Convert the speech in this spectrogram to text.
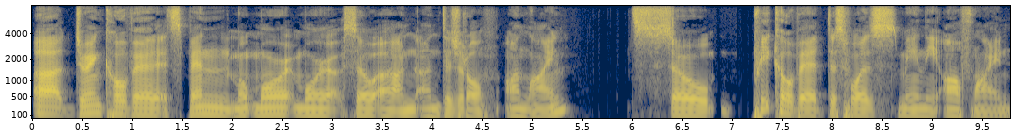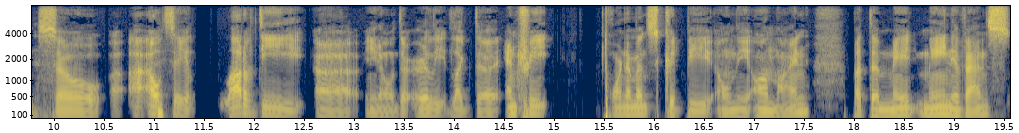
Uh, during COVID, it's been mo- more more so uh, on on digital online so pre-COVID, this was mainly offline. So I, would say a lot of the uh, you know the early like the entry tournaments could be only online, but the main main events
